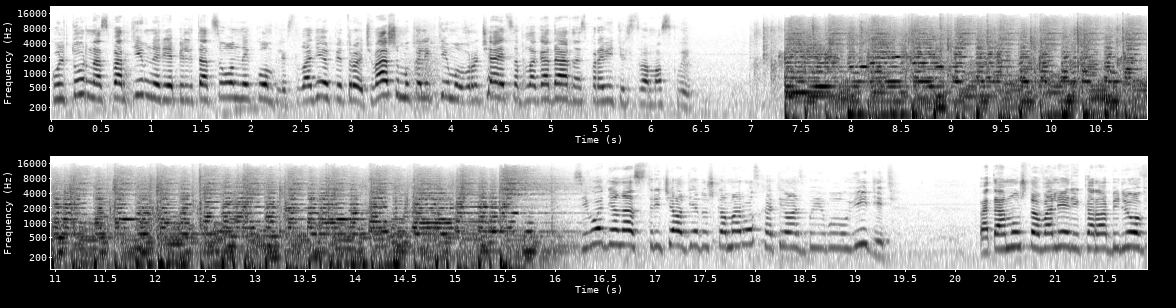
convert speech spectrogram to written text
культурно-спортивный реабилитационный комплекс. Владимир Петрович, вашему коллективу вручается благодарность правительства Москвы. Сегодня нас встречал Дедушка Мороз, хотелось бы его увидеть, потому что Валерий Корабелев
